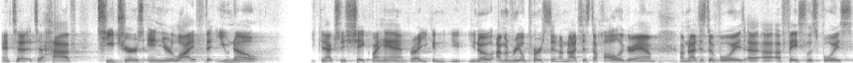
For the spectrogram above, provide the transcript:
and to, to have teachers in your life that you know you can actually shake my hand, right? You can, you, you know, I'm a real person. I'm not just a hologram. I'm not just a voice, a, a faceless voice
